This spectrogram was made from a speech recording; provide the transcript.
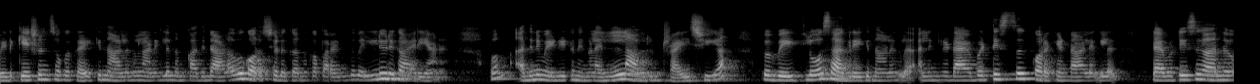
മെഡിക്കേഷൻസ് ഒക്കെ കഴിക്കുന്ന ആളുകളാണെങ്കിൽ നമുക്ക് അതിന്റെ അളവ് കുറച്ചെടുക്കുക എന്നൊക്കെ പറയുന്നത് വലിയൊരു കാര്യമാണ്. അപ്പം അതിന് വേണ്ടിയിട്ട് നിങ്ങൾ എല്ലാവരും ട്രൈ ചെയ്യുക. ഇപ്പോൾ വെയിറ്റ് ലോസ് ആഗ്രഹിക്കുന്ന ആളുകൾ അല്ലെങ്കിൽ ഡയബറ്റീസ് കുറയ്ക്കേണ്ട ആളുകൾ ഡയബറ്റീസ് കാരണം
